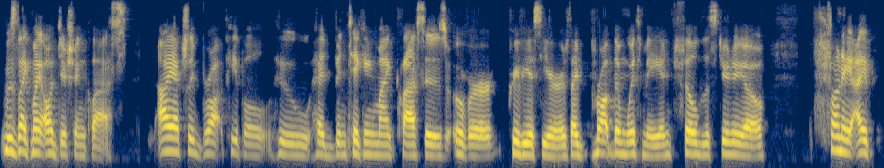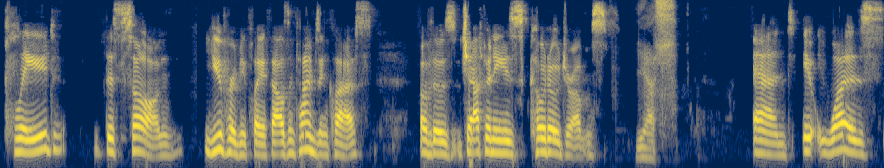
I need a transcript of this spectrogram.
was like my audition class. I actually brought people who had been taking my classes over previous years. I brought them with me and filled the studio. Funny, I played this song you've heard me play a thousand times in class of those Japanese koto drums. Yes. And it was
